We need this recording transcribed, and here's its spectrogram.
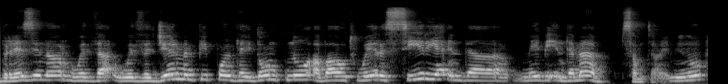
prisoner with the with the german people. They don't know about where is syria in the maybe in the map sometime you know?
